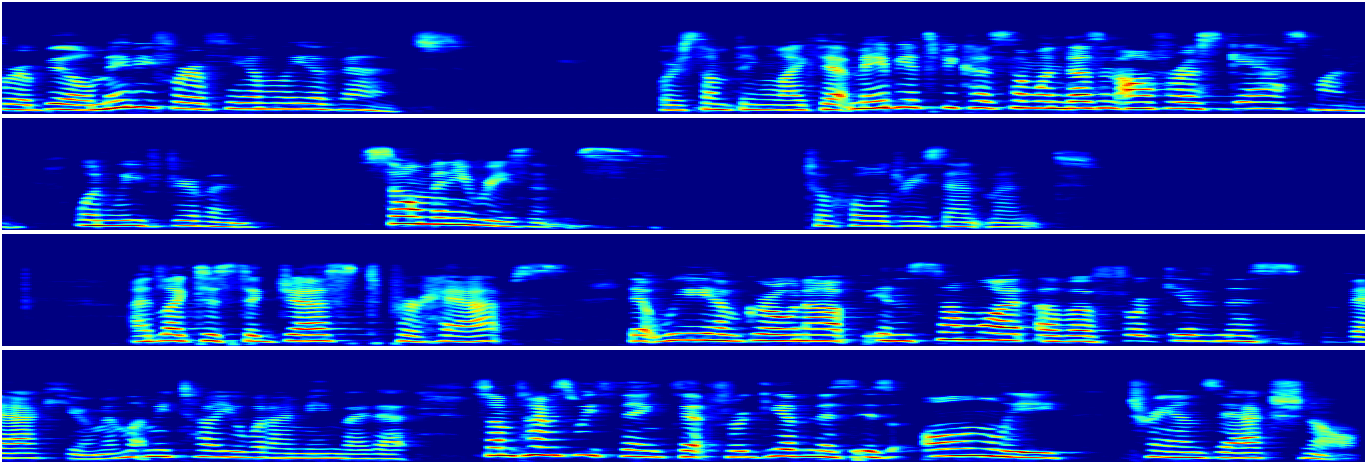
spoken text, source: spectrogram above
for a bill, maybe for a family event or something like that. Maybe it's because someone doesn't offer us gas money when we've driven. So many reasons to hold resentment. I'd like to suggest, perhaps, that we have grown up in somewhat of a forgiveness vacuum. And let me tell you what I mean by that. Sometimes we think that forgiveness is only transactional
